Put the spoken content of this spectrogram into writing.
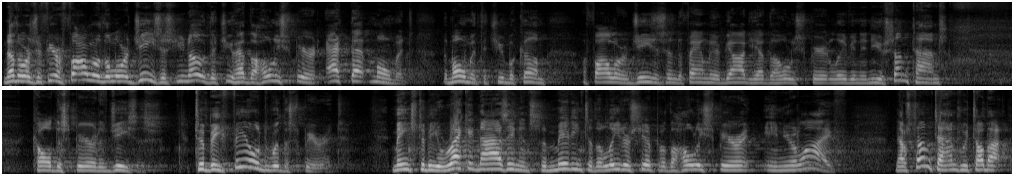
In other words, if you're a follower of the Lord Jesus, you know that you have the Holy Spirit at that moment, the moment that you become a follower of Jesus in the family of God, you have the Holy Spirit living in you, sometimes called the Spirit of Jesus. To be filled with the Spirit means to be recognizing and submitting to the leadership of the Holy Spirit in your life. Now, sometimes we talk about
